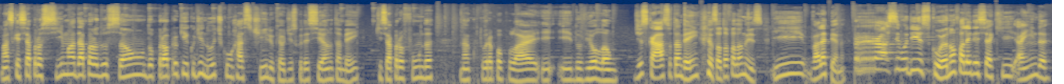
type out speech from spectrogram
mas que se aproxima da produção do próprio Kiko Dinucci com o Rastilho, que é o disco desse ano também, que se aprofunda na cultura popular e, e do violão. Descasso também, eu só tô falando isso. E vale a pena. Próximo disco! Eu não falei desse aqui ainda,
